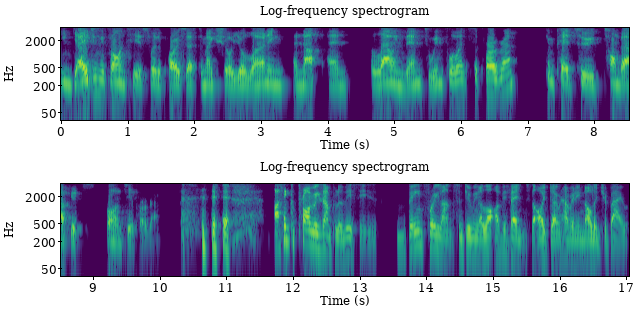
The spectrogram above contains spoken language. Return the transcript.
engaging with volunteers through the process to make sure you're learning enough and allowing them to influence the program compared to Tom Bowkett's volunteer program? I think a prime example of this is being freelance and doing a lot of events that I don't have any knowledge about.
